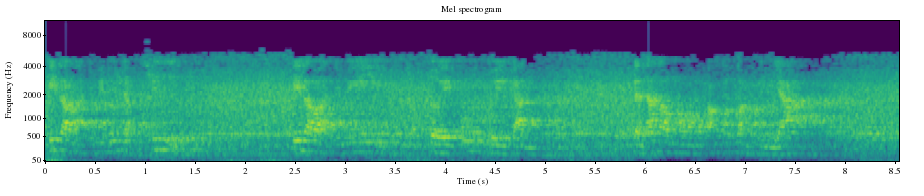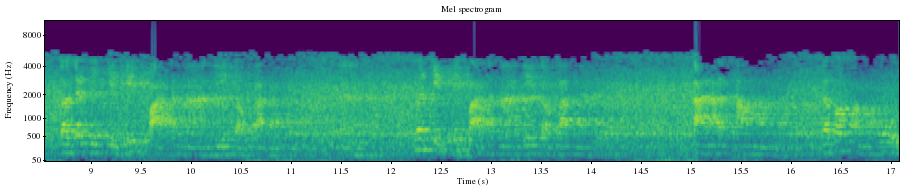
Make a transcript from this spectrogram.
ที่เราอาจจะไม่รู้จักชื่อ ที่เราอาจจะไม่เคยพูดคุยกัน แต่ถ้าเรามองเขาด้วยความเป็นญาติเราจะมีจิตที่ปรารถนาดีต่อกันเมื่อจิตที่ปรารถนาดีต่อกันการกระทำแล้วก็คำพูด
